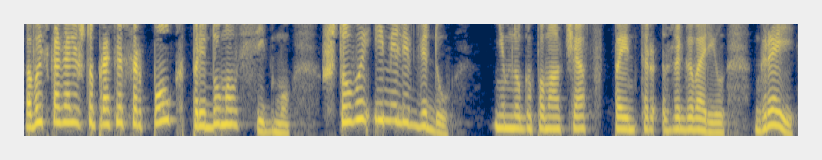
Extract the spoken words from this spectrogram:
Вы сказали, что профессор Полк придумал Сигму. Что вы имели в виду? Немного помолчав, Пейнтер заговорил. Грей,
